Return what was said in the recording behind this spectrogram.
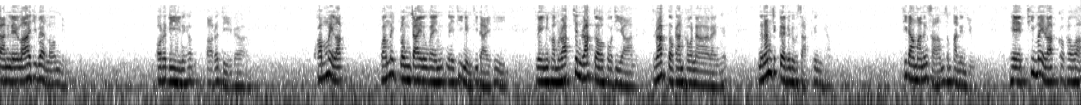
การณ์เลวร้ายที่แวดล้อมอยู่อรดีนะครับอรดีแปลว่าความไม่รัก ความไม่ปรงใจลงไปในที่หนึ่งที่ใดที่ ตัวเองมีความรัก เช่นรักต่อโพธิญาณรักต่อการภาวนาอะไรเงี้ยดังนั้นจะเกิดเป็นอุปสรรคขึ้นครับ ที่ดาวมาทั้งสามสัมพันธ์กันอยู่ เหตุที่ไม่รักก็เพราะว่า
